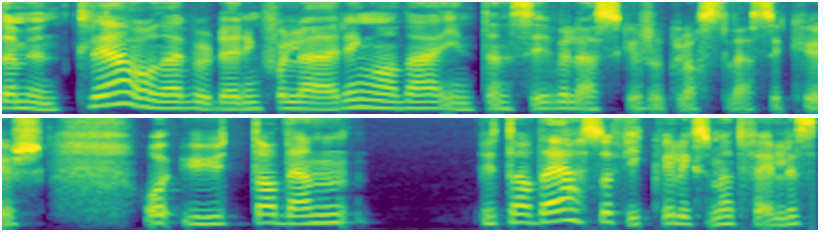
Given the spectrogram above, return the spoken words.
det muntlige, og det er vurdering for læring, og det er intensive lesekurs og klasselesekurs. Og ut av, den, ut av det så fikk vi liksom et felles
